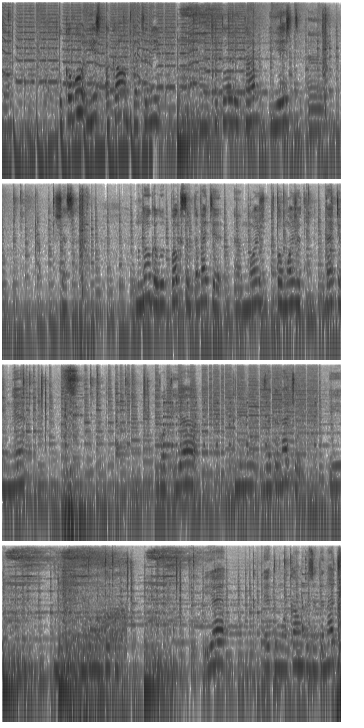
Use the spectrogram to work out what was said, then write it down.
Да. У кого есть аккаунт, пацаны, э, который там есть... Э, сейчас. Много лутбоксов. Давайте, э, мож, кто может, дайте мне... Вот, я к нему задоначу и... Я думаю, выпал. Я к этому аккаунту задоначу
